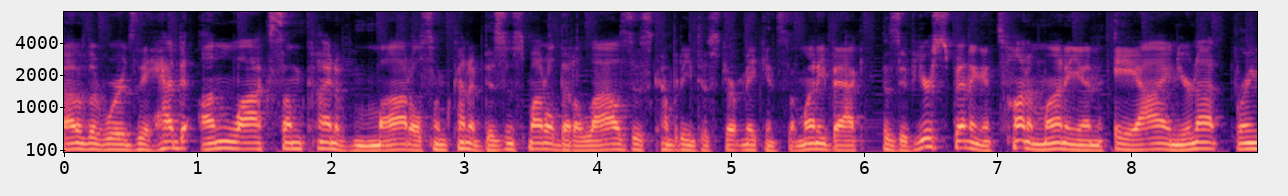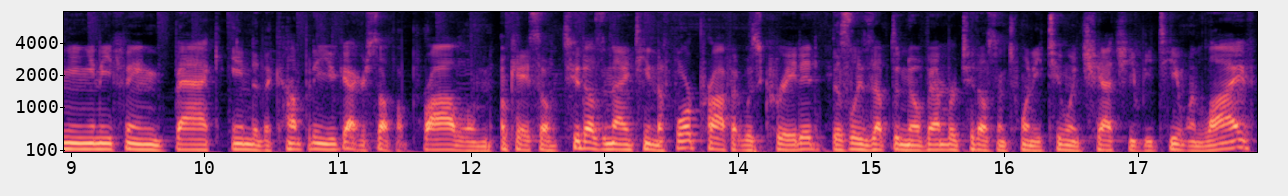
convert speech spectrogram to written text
in other words, they had to unlock some kind of model, some kind of business model that allows this company to start making some money back. Because if you're spending a ton of money on AI and you're not bringing anything back into the company, you got yourself a problem. Okay, so 2019, the for profit was created. This leads up to November 2022 when ChatGPT went live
